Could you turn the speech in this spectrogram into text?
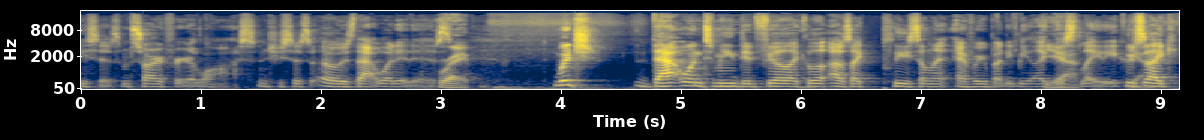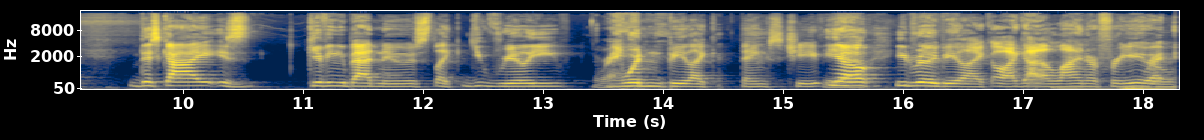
he says, "I'm sorry for your loss." And she says, "Oh, is that what it is?" Right. Which that one to me did feel like a little. I was like, "Please don't let everybody be like Yeah. this lady who's Yeah. like, this guy is giving you bad news. Like you really." Right. Wouldn't be like, thanks, chief. You Yeah. know, you'd really be like, oh, I got a liner for you. Right. And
